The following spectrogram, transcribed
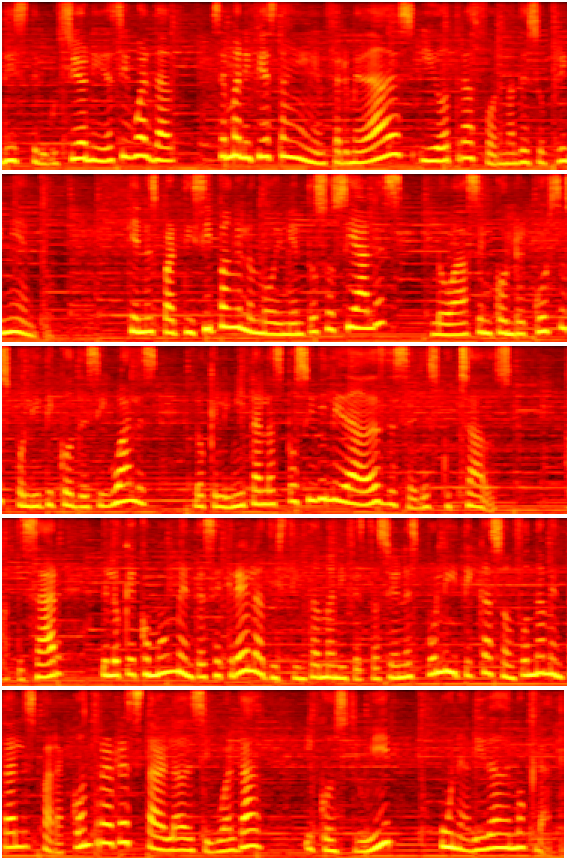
distribución y desigualdad se manifiestan en enfermedades y otras formas de sufrimiento. Quienes participan en los movimientos sociales lo hacen con recursos políticos desiguales, lo que limita las posibilidades de ser escuchados. A pesar de lo que comúnmente se cree, las distintas manifestaciones políticas son fundamentales para contrarrestar la desigualdad y construir una vida democrática.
